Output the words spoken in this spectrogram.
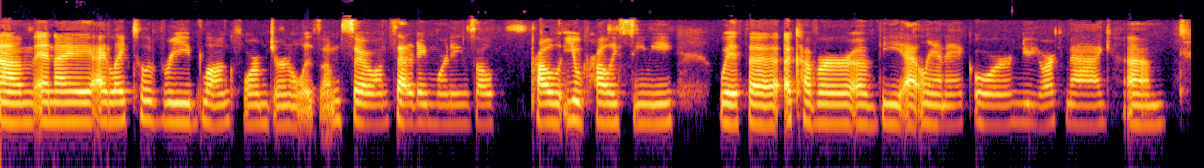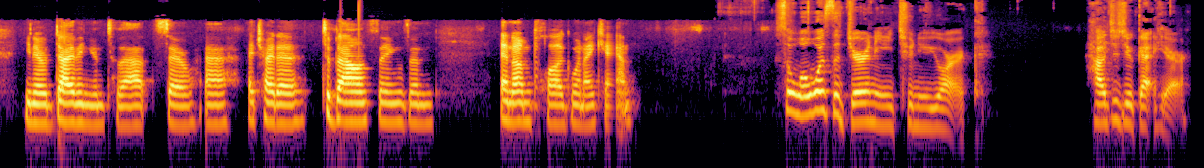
Um, and I, I like to read long form journalism. So on Saturday mornings, I'll probably you'll probably see me with a, a cover of the Atlantic or New York Mag. Um, you know, diving into that. So uh, I try to to balance things and and unplug when I can. So, what was the journey to New York? How did you get here?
